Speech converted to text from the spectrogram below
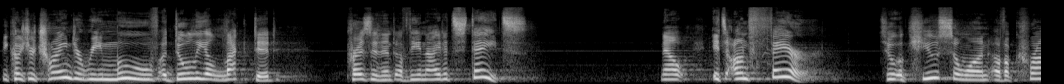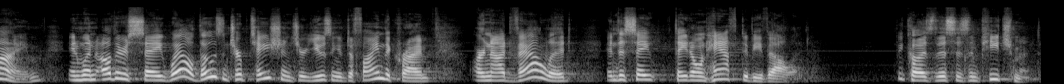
because you're trying to remove a duly elected president of the United States. Now, it's unfair to accuse someone of a crime, and when others say, well, those interpretations you're using to define the crime are not valid, and to say they don't have to be valid because this is impeachment.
